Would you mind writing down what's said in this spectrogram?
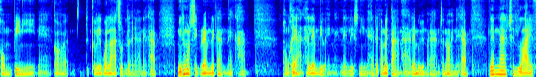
คมปีนี้นะฮะก็ก็เรียกว่าล่าสุดเลยนะครับ มีทั้งหมด 10 เล่มด้วยกันนะครับผมเคยอ่านแค่เล่มเดียวเองใน list นี้นะฮะเดี๋ยวต้องไปตามหาเล่มอื่นมาอ่านซะหน่อยนะครับ เล่มแรกชื่อ Life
